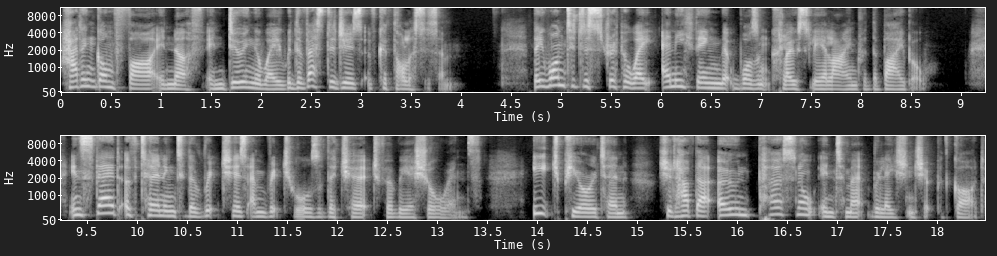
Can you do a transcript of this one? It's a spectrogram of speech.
hadn't gone far enough in doing away with the vestiges of Catholicism. They wanted to strip away anything that wasn't closely aligned with the Bible. Instead of turning to the riches and rituals of the church for reassurance, each Puritan should have their own personal, intimate relationship with God.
